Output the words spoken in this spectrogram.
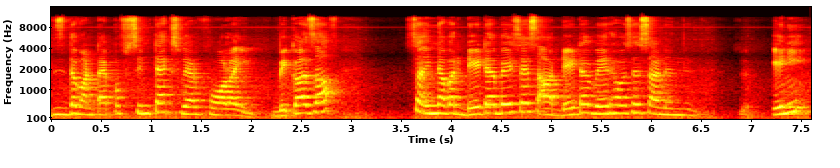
This is the one type of syntax we are following. Because of so in our databases or data warehouses and any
